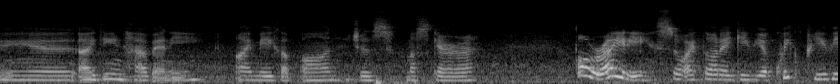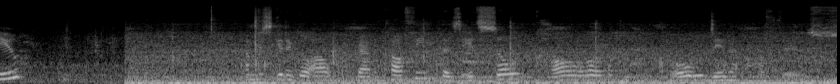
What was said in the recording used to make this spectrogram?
And I didn't have any eye makeup on just mascara. Alrighty so I thought I'd give you a quick preview just gonna go out grab a coffee because it's so cold, cold in the office.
